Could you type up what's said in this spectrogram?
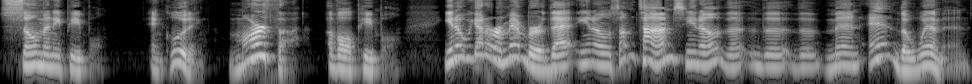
so many people, including Martha, of all people. You know, we got to remember that, you know, sometimes, you know, the, the, the men and the women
